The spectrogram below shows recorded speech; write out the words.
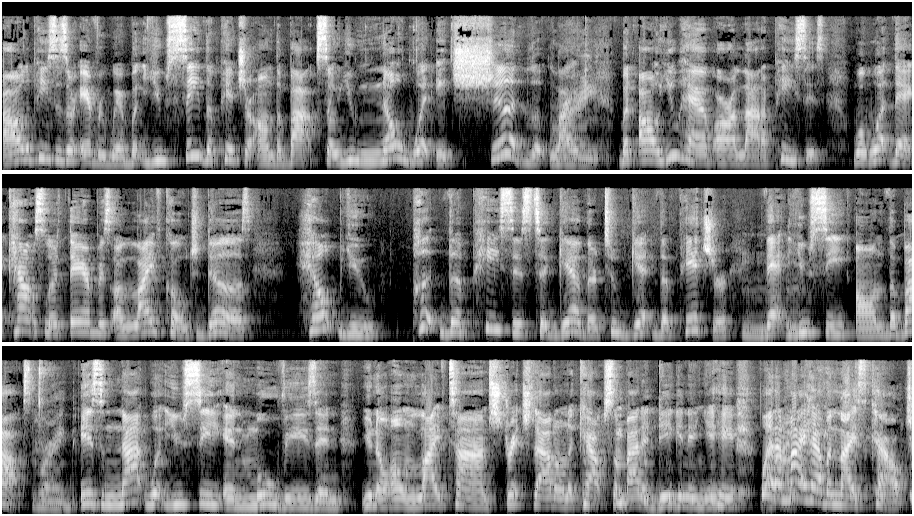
all the pieces are everywhere, but you see the picture on the box, so you know what it should look like. Right. But all you have are a lot of pieces. Well, what that counselor, therapist, or life coach does help you put the pieces together to get the picture that you see on the box. Right. It's not what you see in movies and, you know, on Lifetime stretched out on a couch, somebody digging in your head. Well, I might have a nice couch,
